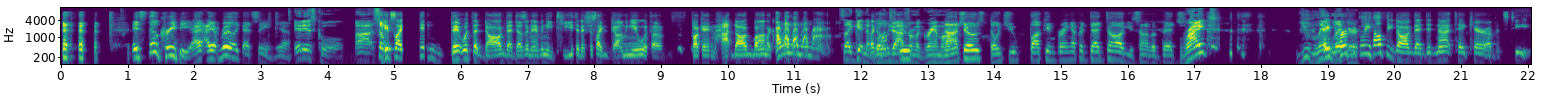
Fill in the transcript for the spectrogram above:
it's still creepy. I, I really like that scene. Yeah. It is cool. Uh, so It's like getting bit with a dog that doesn't have any teeth, and it's just like gumming you with a fucking hot dog bun. Like, it's like getting a like, blowjob from a grandma. Nachos, don't you fucking bring up a dead dog, you son of a bitch. Right? You a liquor. perfectly healthy dog that did not take care of its teeth.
